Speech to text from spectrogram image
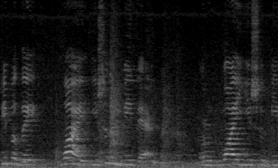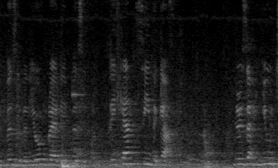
people they why you shouldn't be there or why you should be visible. You're already visible. They can't see the gap. There's a huge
